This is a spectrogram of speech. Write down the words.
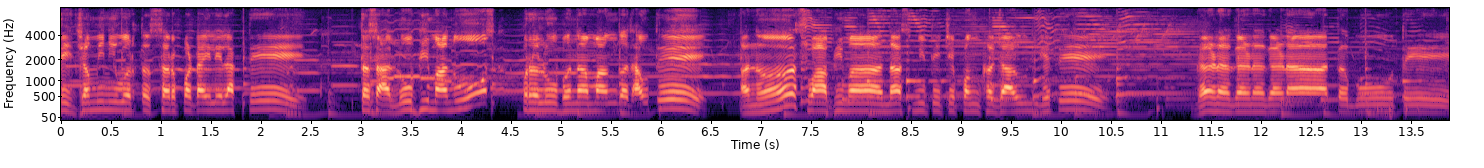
ते जमिनीवर तर सरपटायले लागते. तसा लोभी माणूस प्रलोभना मांग धावते अन स्वाभिमान अस्मितेचे पंख जाळून घेते. गण गण गणात भूते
